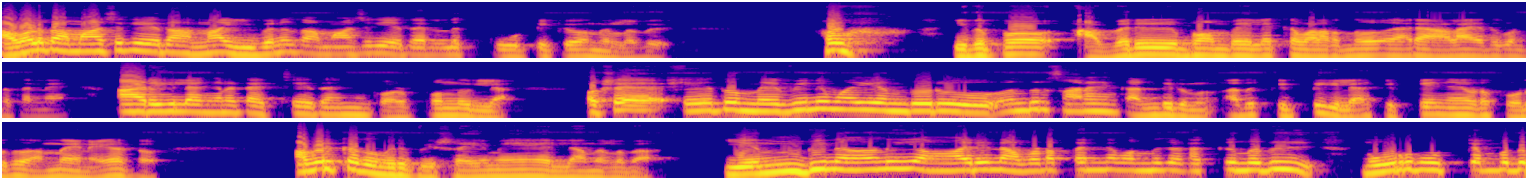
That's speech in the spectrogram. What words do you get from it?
അവൾ തമാശക്ക് ചെയ്താ എന്നാ ഇവനും തമാശക്ക് ചെയ്താലും കൂട്ടിക്കോ എന്നുള്ളത്. ഓഹ് ഇതിപ്പോ അവർ ബോംബെയിലൊക്കെ വളർന്നു ഒരാളായത് കൊണ്ട് തന്നെ ആരെങ്കിലും അങ്ങനെ ടച്ച് ചെയ്താൽ കുഴപ്പമൊന്നുമില്ല. പക്ഷെ ഏതോ നെവിനുമായി എന്തൊരു എന്തൊരു സാധനം ഞാൻ കണ്ടിരുന്നു. അത് കിട്ടിയില്ല. കിട്ടിയ ഞാൻ ഇവിടെ കൊടുത്ത് തന്നേനെ കേട്ടോ. അവർക്കതൊന്നൊരു വിഷയമേ അല്ല എന്നുള്ളതാ. എന്തിനാണ് ഈ ആര്യൻ അവിടെ തന്നെ വന്ന് കിടക്കുന്നത്? നൂറ് നൂറ്റമ്പത്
